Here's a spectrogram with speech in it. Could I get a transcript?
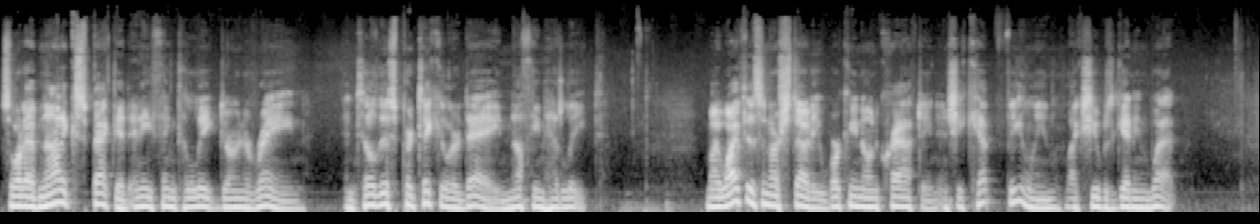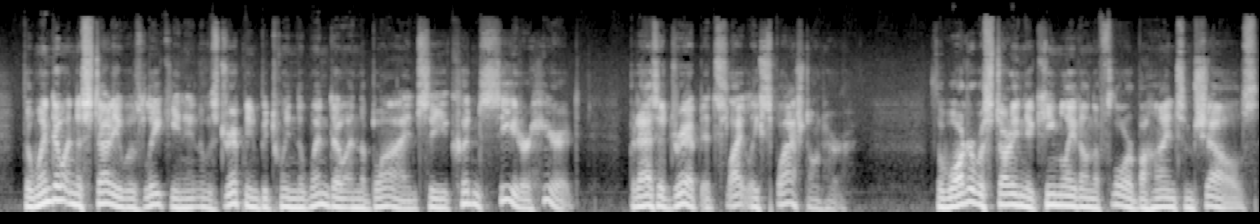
so I have not expected anything to leak during a rain. Until this particular day, nothing had leaked. My wife is in our study working on crafting, and she kept feeling like she was getting wet. The window in the study was leaking and it was dripping between the window and the blind, so you couldn't see it or hear it, but as it dripped, it slightly splashed on her. The water was starting to accumulate on the floor behind some shelves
